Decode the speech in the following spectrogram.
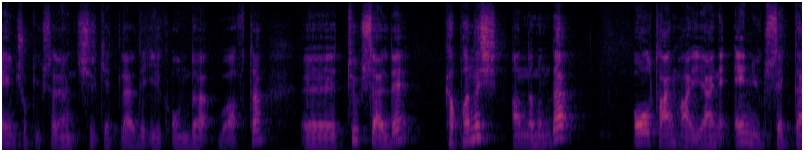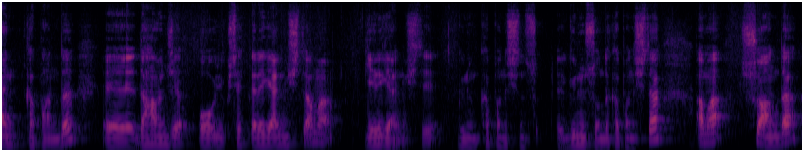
en çok yükselen şirketlerde ilk 10'da bu hafta. E, Turkcell'de kapanış anlamında all time high yani en yüksekten kapandı. E, daha önce o yükseklere gelmişti ama geri gelmişti günün kapanışın e, günün sonunda kapanışta. Ama şu anda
